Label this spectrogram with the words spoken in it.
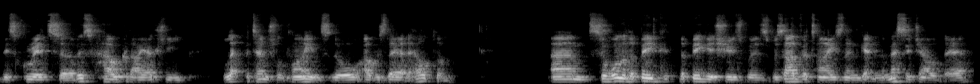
this great service. How could I actually let potential clients know I was there to help them? Um, so one of the big the big issues was was advertising and getting the message out there.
